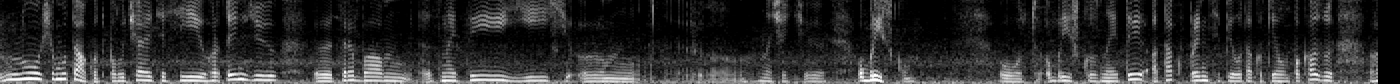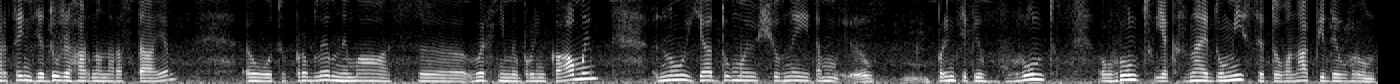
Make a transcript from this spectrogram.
Ну, в общем, так, от, виходить, з цією гортензією е, треба знайти їй ем, значить, обрізку. От, обрізку знайти, а так, в принципі, отак от я вам показую, гортензія дуже гарно наростає. От, проблем нема з е, верхніми бруньками. Ну, я думаю, що в неї там, е, в принципі, в ґрунт, в ґрунт, як знайду місце, то вона піде в ґрунт.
